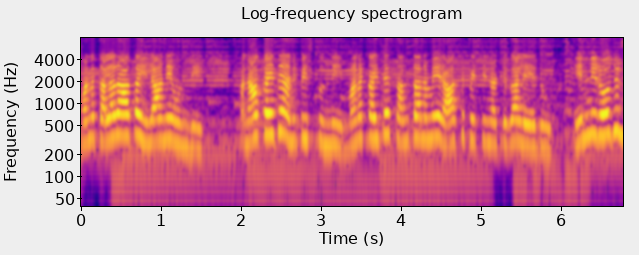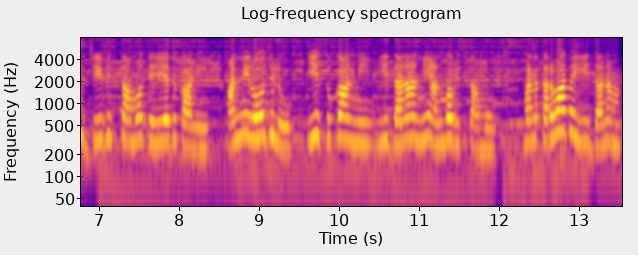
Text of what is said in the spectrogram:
మన తలరాత ఇలానే ఉంది. నాకైతే అనిపిస్తుంది మనకైతే సంతానమే రాసి పెట్టినట్టుగా లేదు. ఎన్ని రోజులు జీవిస్తామో తెలియదు కానీ అన్ని రోజులు ఈ సుఖాన్ని ఈ ధనాన్ని అనుభవిస్తాము. మన తర్వాత ఈ ధనం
